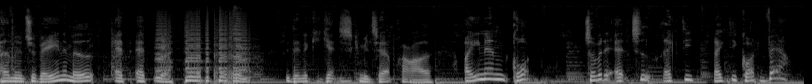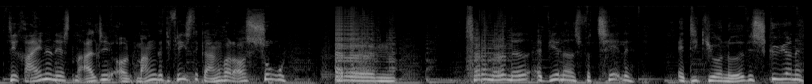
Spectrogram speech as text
havde man til vane med, at, at ja, det var det i denne gigantiske militærparade. Og en eller anden grund, så var det altid rigtig, rigtig godt vejr. Det regnede næsten aldrig, og mange af de fleste gange var der også sol. Øhm, så er der noget med, at vi har lavet os fortælle, at de gjorde noget ved skyerne,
